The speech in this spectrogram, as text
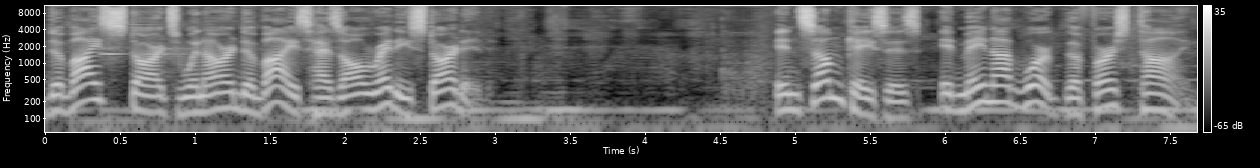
device starts when our device has already started. In some cases, it may not work the first time.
